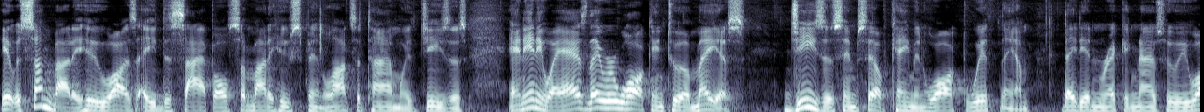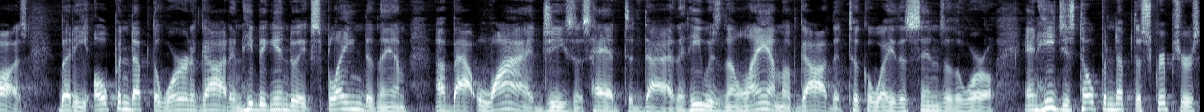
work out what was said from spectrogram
it was somebody who was a disciple, somebody who spent lots of time with Jesus. And anyway, as they were walking to Emmaus, Jesus himself came and walked with them. They didn't recognize who he was. But he opened up the Word of God and he began to explain to them about why Jesus had to die, that he was the Lamb of God that took away the sins of the world. And he just opened up the Scriptures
